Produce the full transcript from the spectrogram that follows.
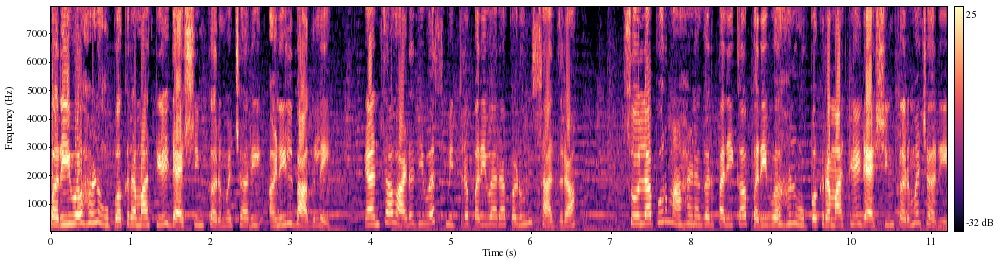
परिवहन उपक्रमातील डॅशिंग कर्मचारी अनिल बागले यांचा वाढदिवस मित्रपरिवाराकडून साजरा. सोलापूर महानगरपालिका परिवहन उपक्रमातील डॅशिंग कर्मचारी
